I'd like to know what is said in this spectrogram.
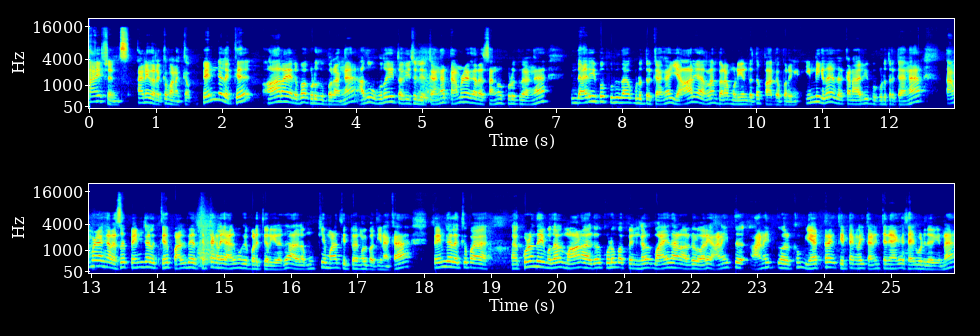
Hi friends அனைவருக்கும் வணக்கம். பெண்களுக்கு ஆறாயிரம் ரூபாய் கொடுக்க போறாங்க. அதுவும் உதவித்தொகை சொல்லியிருக்காங்க. தமிழக அரசாங்கம் கொடுக்குறாங்க. இந்த அறிவிப்பு புதுதாக கொடுத்துருக்காங்க. யார் யாரெல்லாம் பெற முடியுன்றத பார்க்க போறீங்க. இன்னைக்கு தான் இதற்கான அறிவிப்பு கொடுத்துருக்காங்க. தமிழக அரசு பெண்களுக்கு பல்வேறு திட்டங்களை அறிமுகப்படுத்தி வருகிறது. அதில் முக்கியமான திட்டங்கள் பார்த்தீங்கன்னாக்கா பெண்களுக்கு ப குழந்தை முதல் மாணவர்கள் குடும்ப பெண்கள் வயதானவர்கள் வரை அனைத்து அனைத்துவருக்கும் ஏற்ற திட்டங்களை தனித்தனியாக செயல்படுத்தி வருகின்றன.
